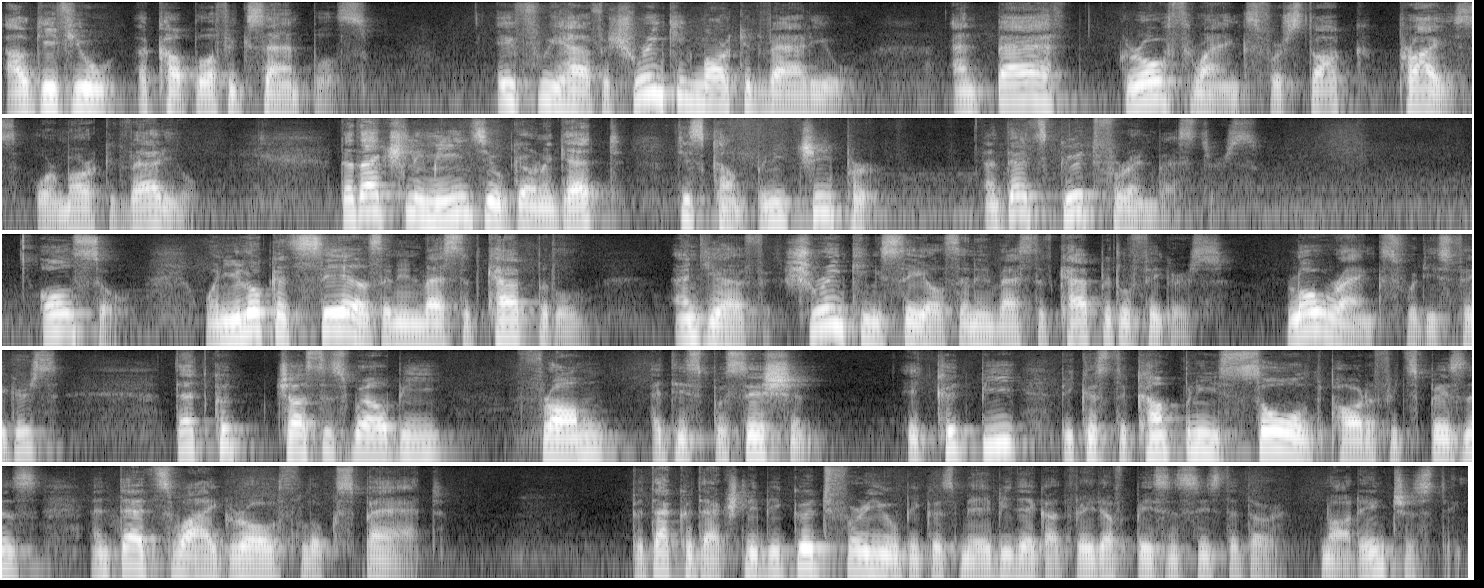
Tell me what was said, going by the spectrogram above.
I'll give you a couple of examples. If we have a shrinking market value and bad growth ranks for stock price or market value, that actually means you're going to get this company cheaper. And that's good for investors. Also, when you look at sales and invested capital, and you have shrinking sales and invested capital figures, low ranks for these figures, that could just as well be from a disposition. It could be because the company sold part of its business and that's why growth looks bad. But that could actually be good for you because maybe they got rid of businesses that are not interesting.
